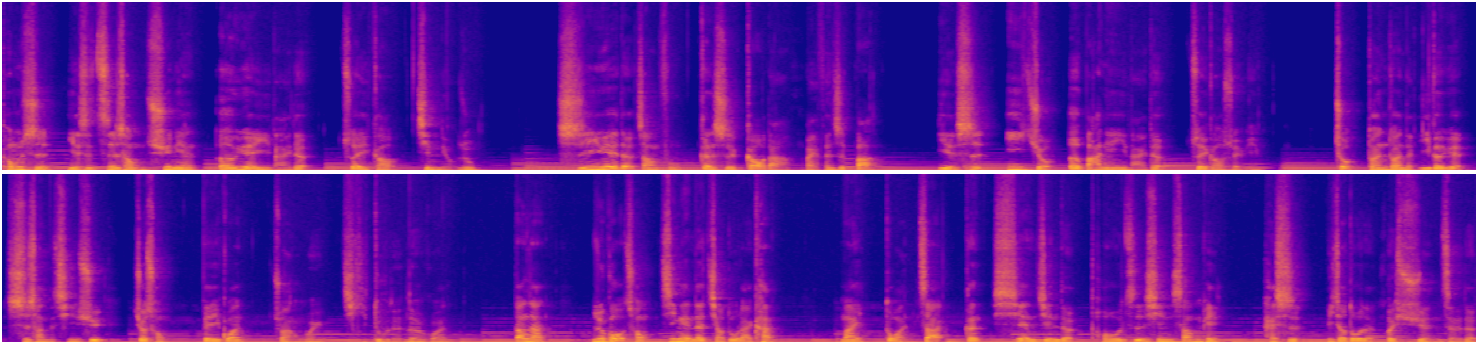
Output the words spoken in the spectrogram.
同时也是自从去年二月以来的最高净流入，十一月的涨幅更是高达百分之八。也是一九二八年以来的最高水平，就短短的一个月，市场的情绪就从悲观转为极度的乐观。当然，如果从今年的角度来看，买短债跟现金的投资型商品，还是比较多人会选择的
